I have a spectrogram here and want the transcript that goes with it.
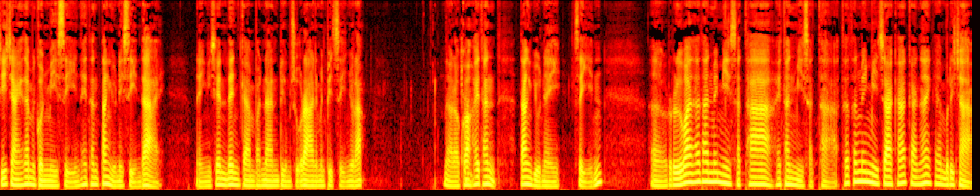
ชี้แจงให้ท่านเป็นคนมีศีลให้ท่านตั้งอยู่ในศีลได้นะอย่างเช่นเล่นการพนันดื่มสุราเนี่ยมันผิดศีลอยู่แล้วนะเราก็ให้ท่านตั้งอยู่ในศีลหรือว่าถ้าท่านไม่มีศรัทธาให้ท่านมีศรัทธา ถ้าท่านไม่มีจาคะการให้การบริจาค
